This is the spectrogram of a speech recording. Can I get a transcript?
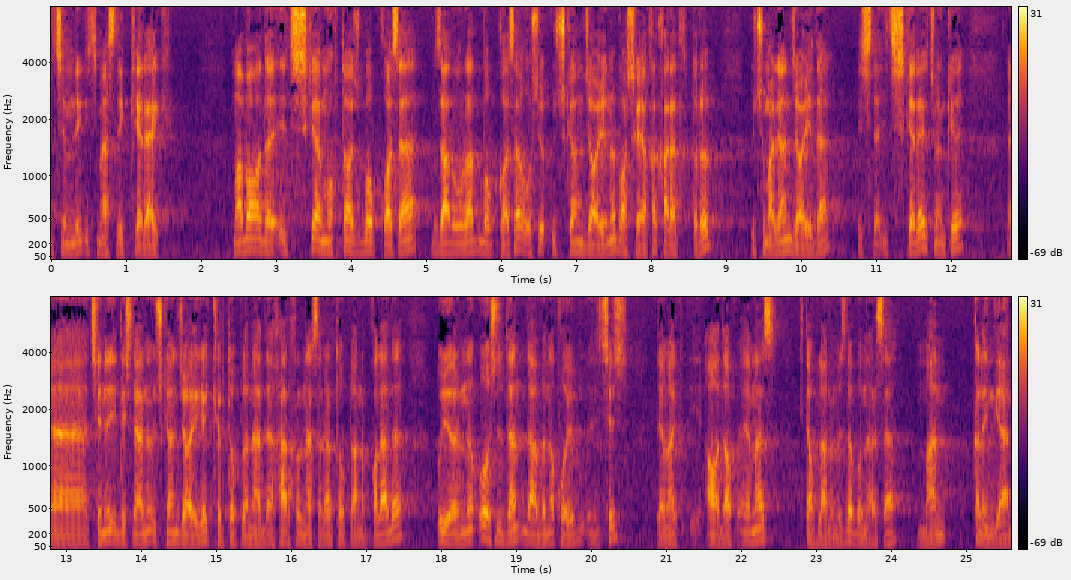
ichimlik ichmaslik kerak. Mabodo ichishga muhtoj bo'lib qolsa zarurat bo'lib qolsa o'sha uchgan joyini boshqa yoqqa qaratib turib uchmagan joyida ichish kerak chunki e, chini idishlarni uchgan joyiga kir to'planadi har xil narsalar to'planib qoladi. U yerni o'zidan labini qo'yib ichish demak odob emas. Kitoblarimizda bu narsa man qilingan.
